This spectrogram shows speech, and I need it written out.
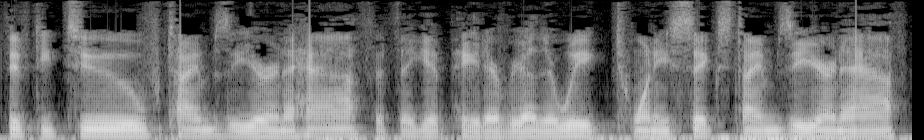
52 times a year and a half. If they get paid every other week, 26 times a year and a half.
